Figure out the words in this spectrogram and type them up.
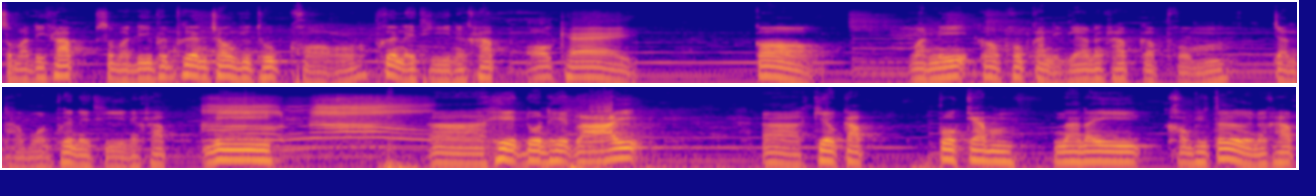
สวัสดีครับ สวัสดีเพื่อนๆ ช่อง YouTube ของเพื่อนไอทีนะครับ Okay. ก็วันนี้ก็พบกันอีกแล้วนะครับ กับผมจันทาวรเพื่อนไอทีนะครับ มีอ่าเหตุด่วนเหตุร้ายอ่าเกี่ยวกับโปรแกรมในคอมพิวเตอร์นะครับ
